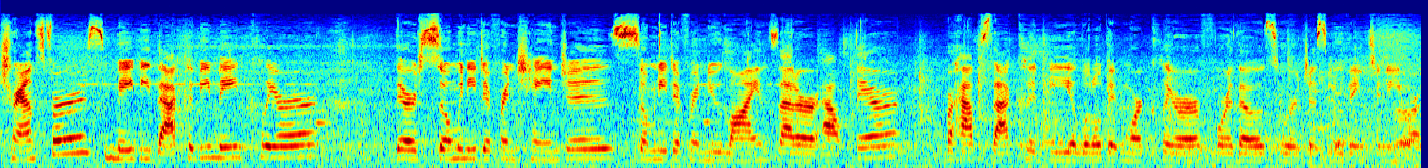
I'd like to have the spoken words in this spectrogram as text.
Transfers, maybe that could be made clearer there are so many different changes, so many different new lines that are out there. Perhaps that could be a little bit more clearer for those who are just moving to New York.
